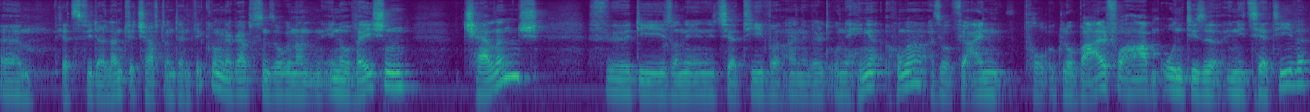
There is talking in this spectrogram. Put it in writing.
Ähm, jetzt wieder Landwirtschaft und Entwicklung. Da gab es einen sogenannten Innovation Challenge für die so eine Initiative Eine Welt ohne Hunger, also für ein Globalvorhaben und diese Initiative.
